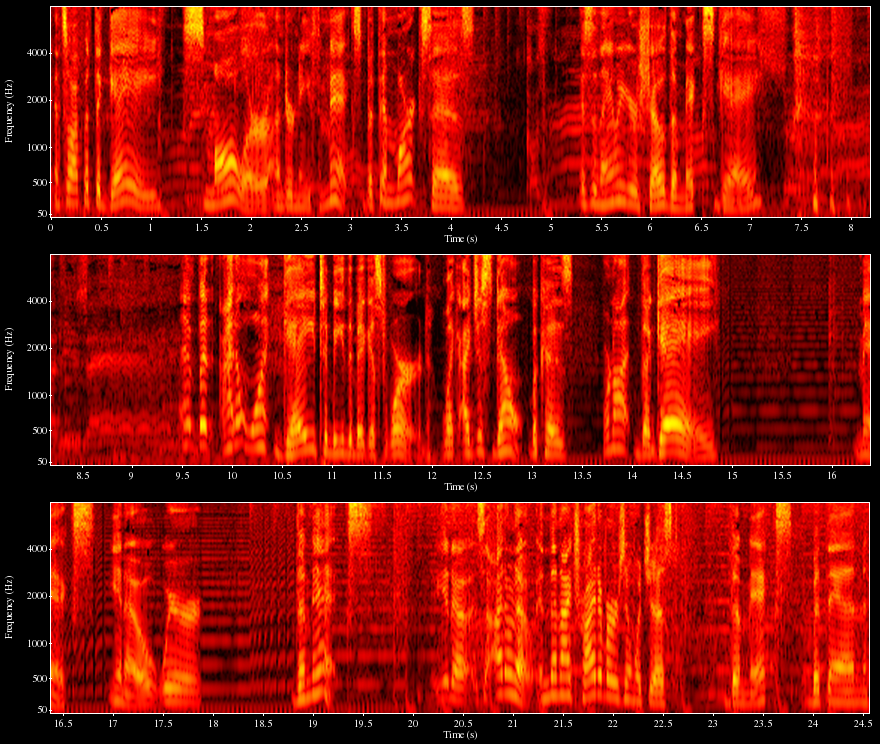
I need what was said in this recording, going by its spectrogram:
And so I put the gay smaller underneath mix. But then Mark says, Is the name of your show The Mix Gay? but I don't want gay to be the biggest word. Like, I just don't because we're not the gay mix. You know, we're the mix you know, so I don't know. And then I tried a version with just the mix, but then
